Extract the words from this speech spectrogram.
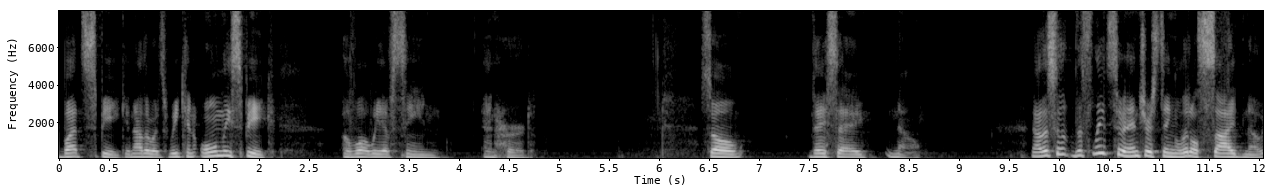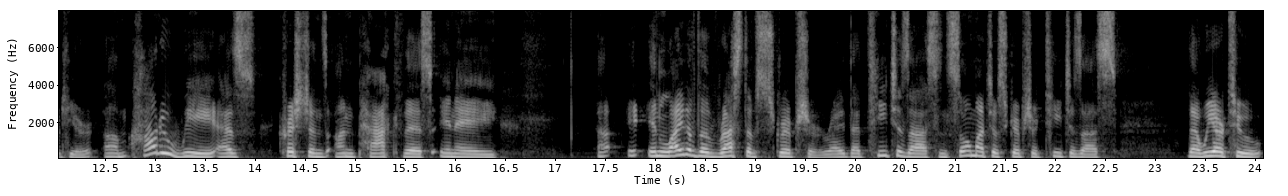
but speak. In other words, we can only speak of what we have seen and heard. So they say, no. Now, this, this leads to an interesting little side note here. Um, how do we, as Christians unpack this in a uh, in light of the rest of Scripture, right? That teaches us, and so much of Scripture teaches us that we are to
